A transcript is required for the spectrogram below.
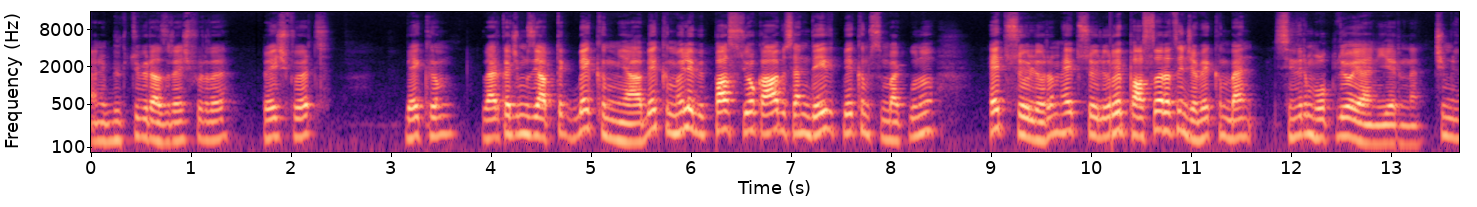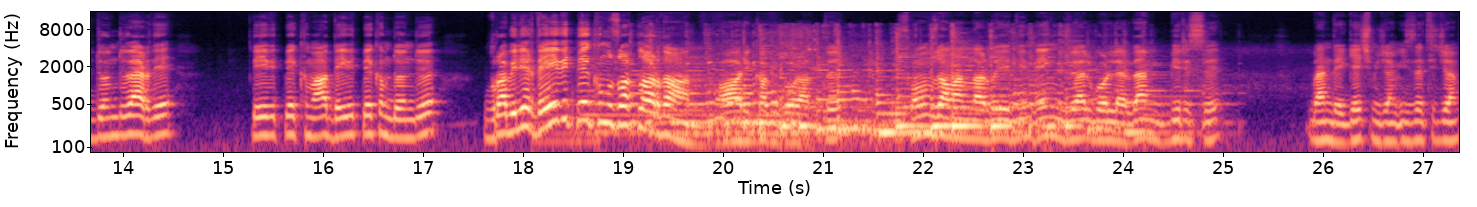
yani büktü biraz Rashford'ı. Rashford, Beckham. Verkacımızı yaptık. Beckham ya. Beckham öyle bir pas yok abi. Sen David Beckham'sın bak bunu hep söylüyorum. Hep söylüyorum. Ve paslar atınca Beckham ben sinirim hopluyor yani yerinden. Şimdi döndü verdi. David Beckham'a. David Beckham döndü. Vurabilir. David Beckham uzaklardan. Harika bir gol attı. Son zamanlarda yediğim en güzel gollerden birisi. Ben de geçmeyeceğim, izleteceğim.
